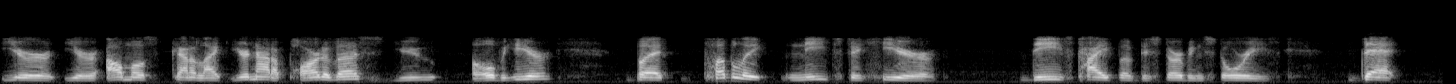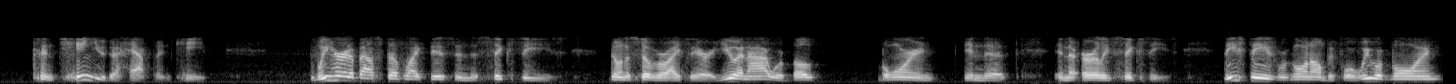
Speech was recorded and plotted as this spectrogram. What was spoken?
you're you're almost kind of like you're not a part of us. You are over here, but public needs to hear these type of disturbing stories that continue to happen. Keith, we heard about stuff like this in the '60s during the civil rights era. You and I were both born in the in the early '60s. These things were going on before we were born.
